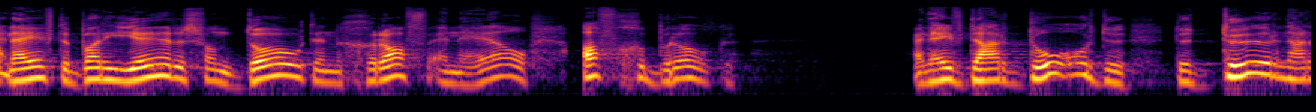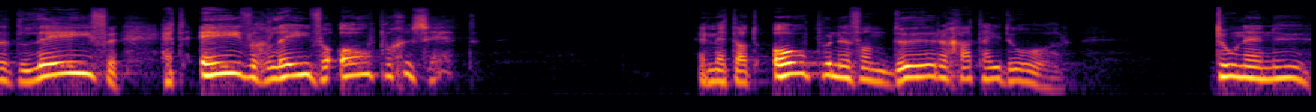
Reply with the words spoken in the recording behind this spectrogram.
En hij heeft de barrières van dood en graf en hel afgebroken. En heeft daardoor de, de deur naar het leven, het eeuwig leven opengezet. En met dat openen van deuren gaat hij door. Toen en nu.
